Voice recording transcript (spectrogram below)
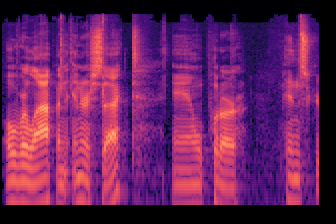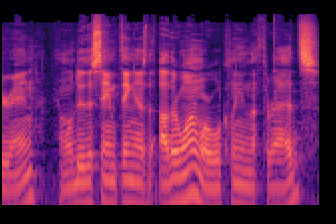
overlap and intersect and we'll put our pin screw in and we'll do the same thing as the other one where we'll clean the threads.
